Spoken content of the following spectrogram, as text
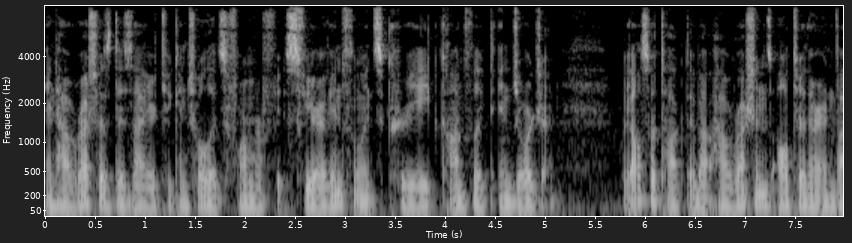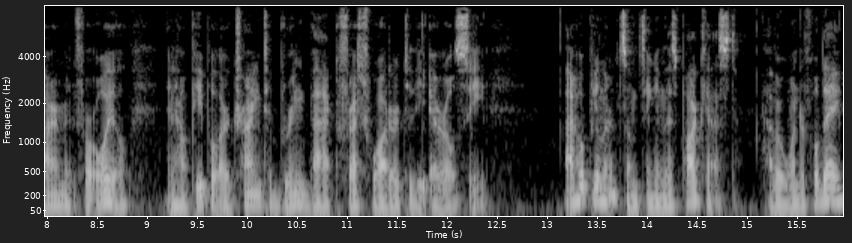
and how Russia's desire to control its former f- sphere of influence create conflict in Georgia. We also talked about how Russians alter their environment for oil and how people are trying to bring back fresh water to the Aral Sea. I hope you learned something in this podcast. Have a wonderful day.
